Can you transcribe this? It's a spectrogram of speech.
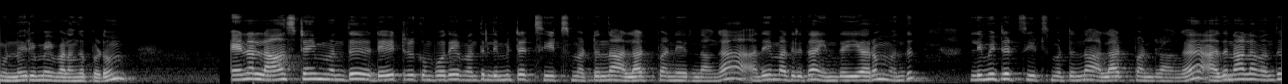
முன்னுரிமை வழங்கப்படும். ஏன்னா லாஸ்ட் டைம் வந்து டேட் இருக்கும்போதே வந்து லிமிட்டட் சீட்ஸ் மட்டும்தான் அலாட் பண்ணியிருந்தாங்க. அதே மாதிரி தான் இந்த இயரும் வந்து லிமிட்டட் சீட்ஸ் மட்டும்தான் அலாட் பண்ணுறாங்க அதனால் வந்து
